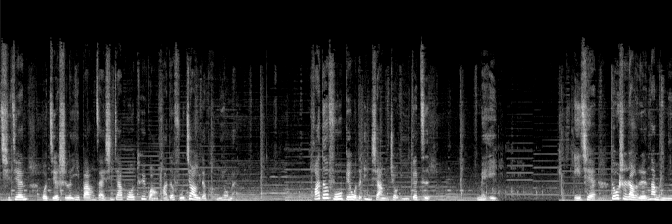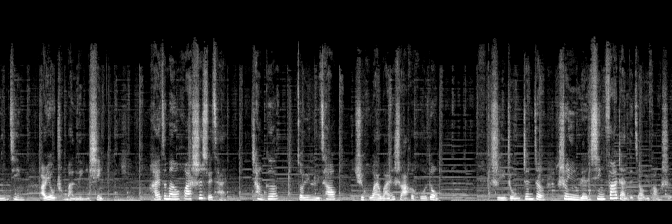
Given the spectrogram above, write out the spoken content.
期间，我结识了一帮在新加坡推广华德福教育的朋友们。华德福给我的印象就一个字：美。一切都是让人那么宁静而又充满灵性。孩子们画诗水彩，唱歌，做韵律操。去户外玩耍和活动，是一种真正顺应人性发展的教育方式。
